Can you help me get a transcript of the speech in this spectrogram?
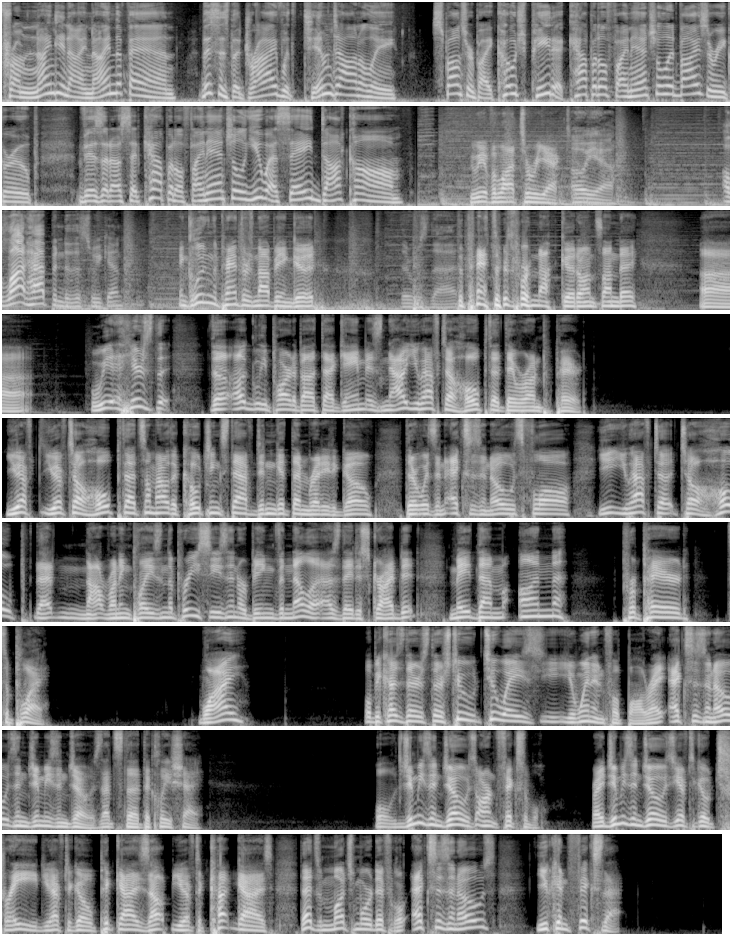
From 99.9 The Fan, this is The Drive with Tim Donnelly. Sponsored by Coach Pete at Capital Financial Advisory Group. Visit us at capitalfinancialusa.com. Do we have a lot to react to, Oh yeah, a lot happened this weekend. including the Panthers not being good? There was that. The Panthers were not good on Sunday. Uh, we here's the the ugly part about that game is now you have to hope that they were unprepared. You have you have to hope that somehow the coaching staff didn't get them ready to go. There was an X's and O's flaw. You you have to to hope that not running plays in the preseason or being vanilla as they described it made them unprepared to play. Why? Well, because there's there's two two ways you, win in football, right? X's and O's and Jimmys and Joes. That's the the cliche. Well, Jimmys and Joes aren't fixable, right? Jimmys and Joes, you have to go trade, you have to go pick guys up, you have to cut guys. That's much more difficult. X's and O's, you can fix that.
